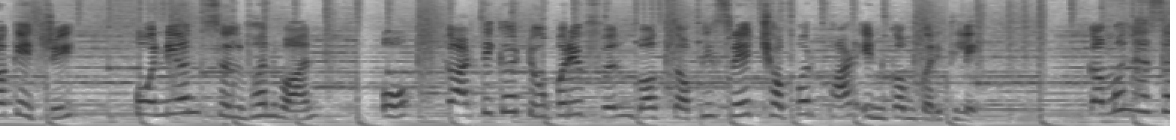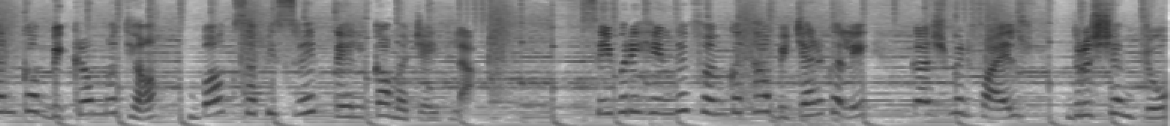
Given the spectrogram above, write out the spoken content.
rocketry Ponniyin Selvan one और कार्तिक टू पर फिल्म बक्स अफिस छपर फाड़ इनकम करते कमल हासन विक्रम बक्स अफिस तेलका मचाई हिंदी फिल्म कथा विचार कले Kashmir files Drishyam two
